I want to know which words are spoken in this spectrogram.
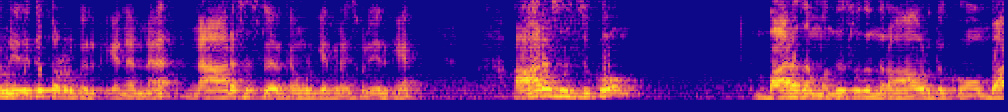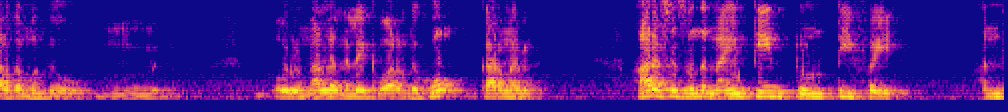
ஒரு இதுக்கு தொடர்பு இருக்குது என்னென்ன நான் ஆர்எஸ்எஸ்ல இருக்கேன் உங்களுக்கு ஏற்கனவே சொல்லியிருக்கேன். ஆர்எஸ்எஸ்க்கும் பாரதம் வந்து சுதந்திரம் ஆகிறதுக்கும் பாரதம் வந்து ஒரு நல்ல நிலைக்கு வர்றதுக்கும் காரணம் இருக்கு. ஆர்எஸ்எஸ் வந்து நைன்டீன் டுவெண்ட்டி ஃபைவ் அந்த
